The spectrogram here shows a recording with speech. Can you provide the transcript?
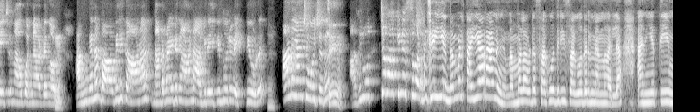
ചേച്ചിയുടെ നാവ് പൊന്നാവട്ടെ എന്ന് പറഞ്ഞു. അങ്ങനെ ഭാവിയിൽ കാണാൻ നടനായിട്ട് കാണാൻ ആഗ്രഹിക്കുന്ന ഒരു വ്യക്തിയോട് ഉം. ആണ് ഞാൻ ചോദിച്ചത്. അതിനൊറ്റ അതിന് വാക്കിന് എസ് പറഞ്ഞു. ചെയ്യും നമ്മൾ തയ്യാറാണ്. നമ്മൾ അവിടെ സഹോദരി സഹോദരൻ എന്നല്ല അനിയത്തിയും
